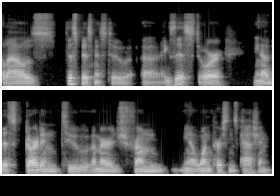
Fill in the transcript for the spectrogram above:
allows this business to uh, exist or you know this garden to emerge from you know one person's passion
